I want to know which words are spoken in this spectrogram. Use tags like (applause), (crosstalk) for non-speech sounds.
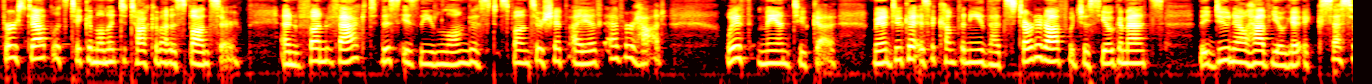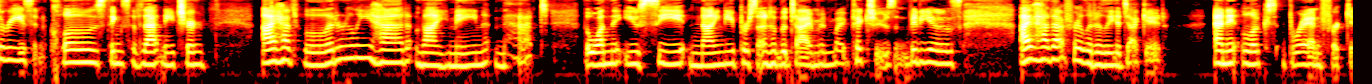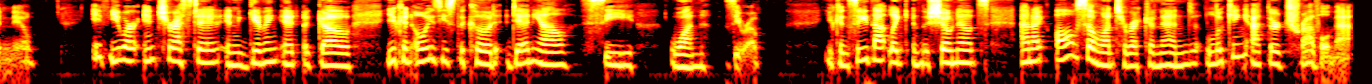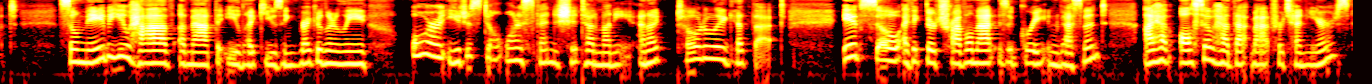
First up, let's take a moment to talk about a sponsor. And fun fact this is the longest sponsorship I have ever had with Manduka. Manduka is a company that started off with just yoga mats. They do now have yoga accessories and clothes, things of that nature. I have literally had my main mat, the one that you see 90% of the time in my pictures and videos. I've had that for literally a decade, and it looks brand freaking new. If you are interested in giving it a go, you can always use the code DanielleC10. You can see that link in the show notes. And I also want to recommend looking at their travel mat. So maybe you have a mat that you like using regularly, or you just don't want to spend a shit ton of money. And I totally get that. If so, I think their travel mat is a great investment. I have also had that mat for 10 years.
